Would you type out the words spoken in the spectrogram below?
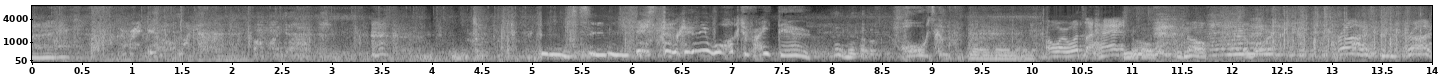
They're right there. Oh my god. Oh my gosh. He didn't see me. He's still getting. He walked right there. I know. Oh, he's coming. No, no, no. Oh wait, what the heck? No, no, abort. Run, run.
